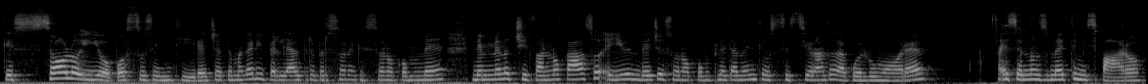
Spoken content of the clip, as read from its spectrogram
che solo io posso sentire, cioè che magari per le altre persone che sono con me nemmeno ci fanno caso e io invece sono completamente ossessionata da quel rumore e se non smette mi sparo.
